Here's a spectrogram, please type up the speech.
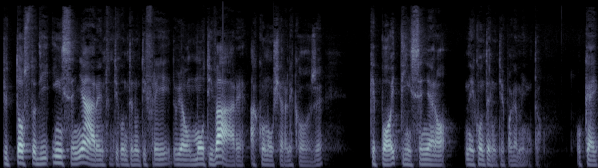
piuttosto di insegnare in tutti i contenuti free, dobbiamo motivare a conoscere le cose che poi ti insegnerò nei contenuti a pagamento. Ok?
